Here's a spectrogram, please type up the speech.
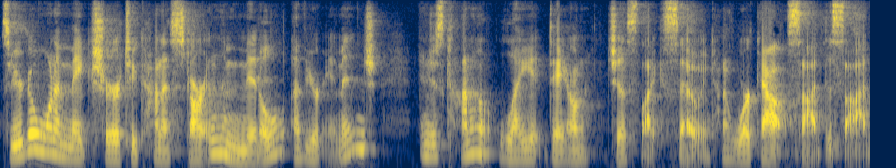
So you're want to make sure to kind of start in the middle of your image and just kind of lay it down just like so and kind of work out side to side.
